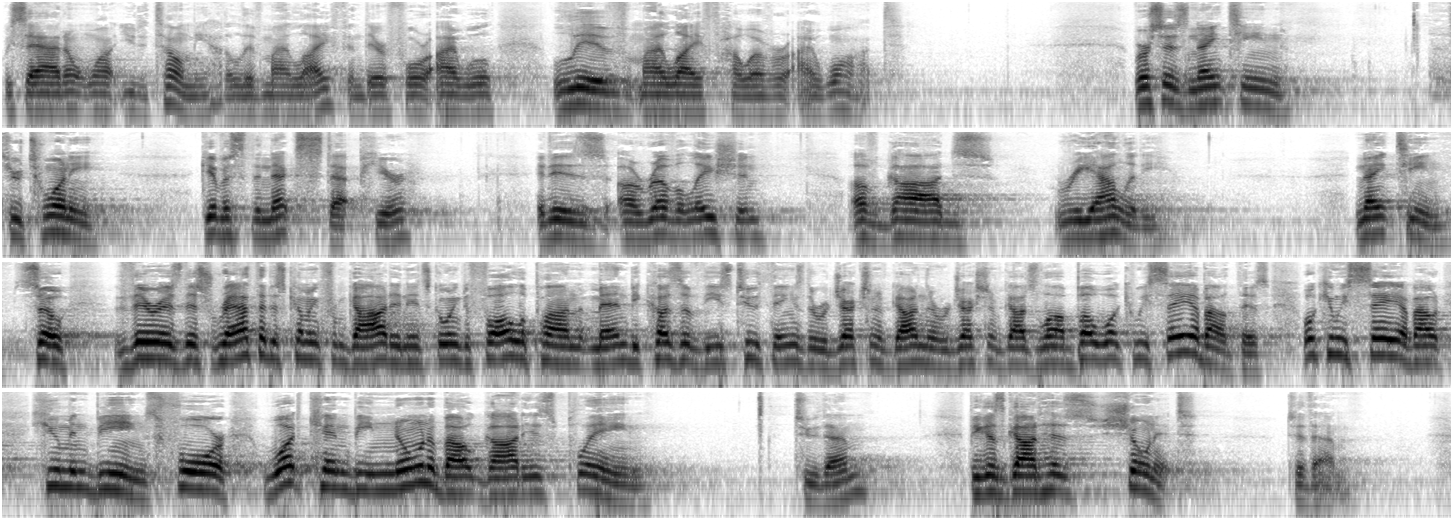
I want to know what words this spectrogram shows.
We say, I don't want you to tell me how to live my life, and therefore I will live my life however I want. Verses 19 through 20 give us the next step here. it is a revelation of God's reality. 19. So there is this wrath that is coming from God, and it's going to fall upon men because of these two things the rejection of God and the rejection of God's law. But what can we say about this? What can we say about human beings? For what can be known about God is plain to them because God has shown it to them.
